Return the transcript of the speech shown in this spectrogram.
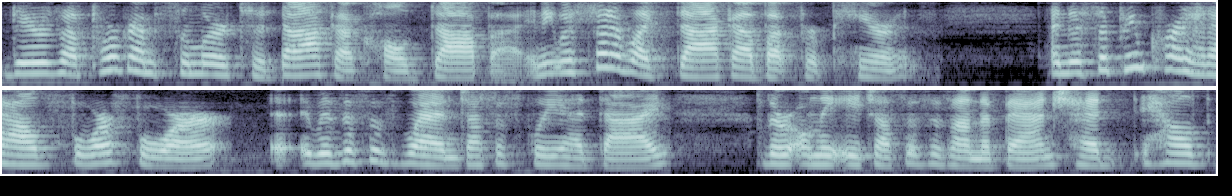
there's a program similar to DACA called DAPA, and it was sort of like DACA but for parents. And the Supreme Court had held 4 4. This is when Justice Scalia had died. There were only eight justices on the bench, had held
